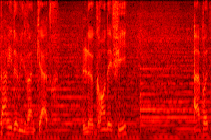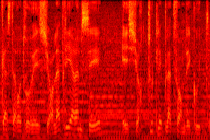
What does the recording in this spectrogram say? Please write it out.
Paris 2024, le grand défi. Un podcast à retrouver sur l'appli RMC et sur toutes les plateformes d'écoute.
